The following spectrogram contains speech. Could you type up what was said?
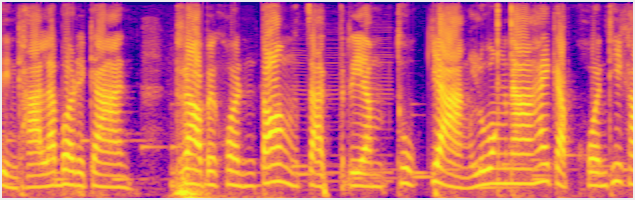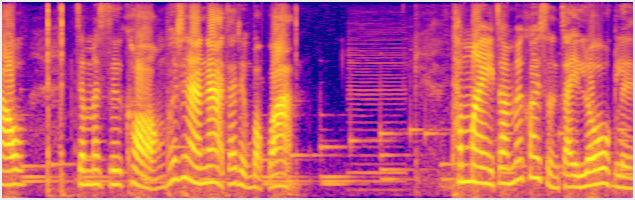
สินค้าและบริการ เราเป็นคนต้องจัดเตรียมทุกอย่างล่วงหน้าให้กับคนที่เขาจะมาซื้อของ เพราะฉะนั้นน่ะจะถึงบอกว่าทำไมจอยไม่ค่อยสนใจโลกเลย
